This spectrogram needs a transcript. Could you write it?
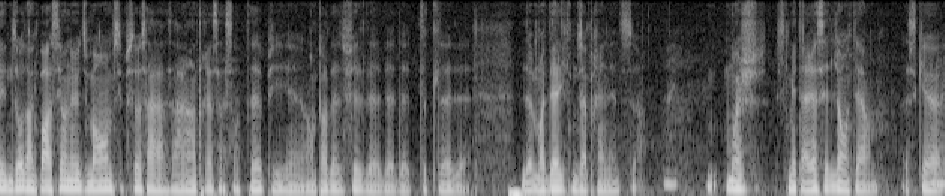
sais, nous autres, dans le passé, on a eu du monde, puis c'est ça ça, ça rentrait, ça sortait, puis euh, on perdait le fil de, de- de tout le, le- le modèle qui nous apprenait, tout ça. Ouais. Moi, je- ce qui m'intéresse, c'est le long terme. Parce que Ouais,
